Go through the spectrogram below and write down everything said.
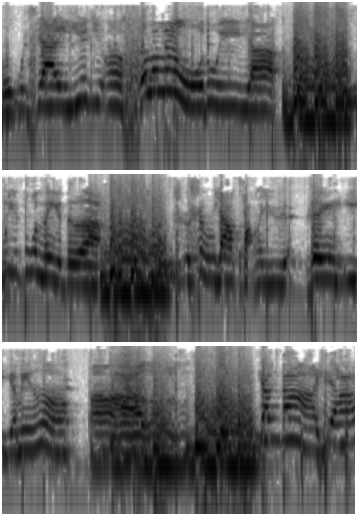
目前已经死了六对呀，唯独内德只剩下匡宇人一名啊。大侠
